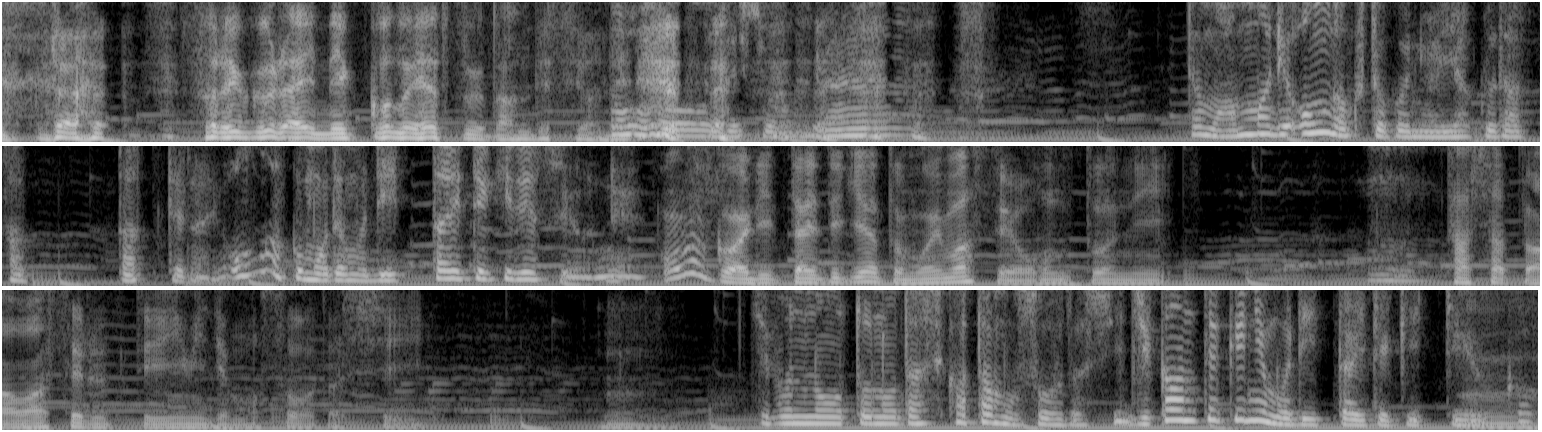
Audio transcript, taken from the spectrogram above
それぐらい根っこのやつなんですよね。そうでしょうね。でもあんまり音楽とかには役立た立ってない。音楽もでも立体的ですよね。音楽は立体的だと思いますよ本当にうん、他者と合わせるっていう意味でもそうだし、うん、自分の音の出し方もそうだし、時間的にも立体的っていうか、ん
